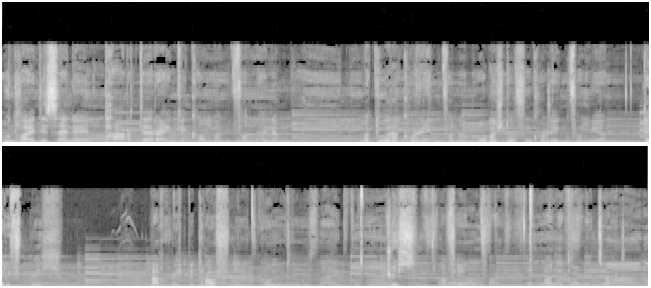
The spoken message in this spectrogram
Und heute ist eine Parte reingekommen von einem Matura-Kollegen, von einem Oberstufenkollegen von mir. Trifft mich, macht mich betroffen und tschüss auf jeden Fall. War eine tolle Zeit.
